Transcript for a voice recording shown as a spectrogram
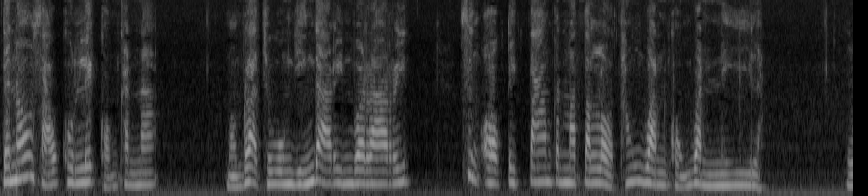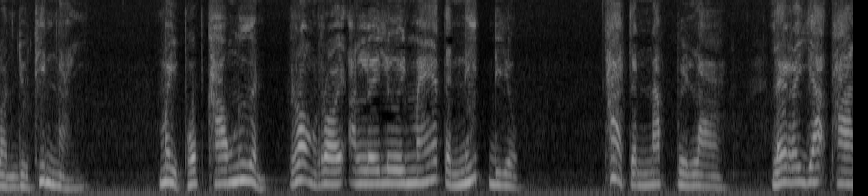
แต่น้องสาวคนเล็กของคณะ หม่อมราชวงศ์หญิงดารินวราริศซึ่งออกติดตามกันมาตลอดทั้งวันของวันนี้ล่ะ หล่อนอยู่ที่ไหน ไม่พบข้าวเงื่อน ร่องรอยอันเลยเลยแม้แต่นิดเดียว ถ้าจะนับเวลา และระยะทาง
